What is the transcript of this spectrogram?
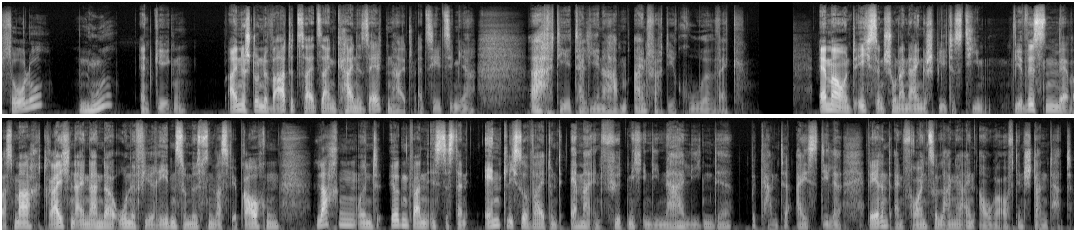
Solo? Nur? entgegen. Eine Stunde Wartezeit seien keine Seltenheit, erzählt sie mir. Ach, die Italiener haben einfach die Ruhe weg. Emma und ich sind schon ein eingespieltes Team. Wir wissen, wer was macht, reichen einander, ohne viel reden zu müssen, was wir brauchen, lachen und irgendwann ist es dann endlich soweit und Emma entführt mich in die naheliegende, bekannte Eisdiele, während ein Freund so lange ein Auge auf den Stand hat.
